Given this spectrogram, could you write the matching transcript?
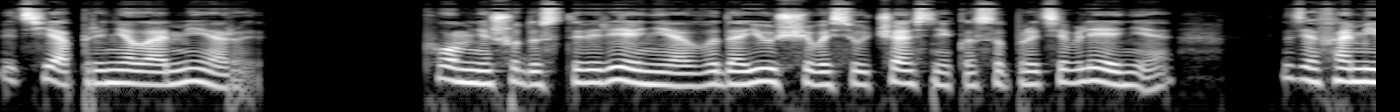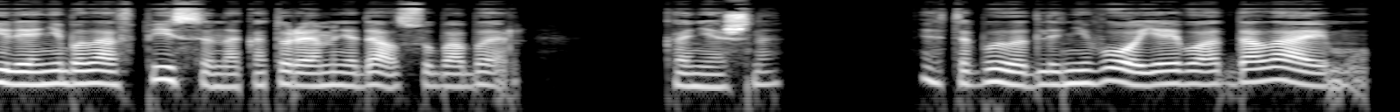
Ведь я приняла меры. Помнишь удостоверение выдающегося участника сопротивления — где фамилия не была вписана, которая мне дал Субабер. Конечно. Это было для него, я его отдала ему.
